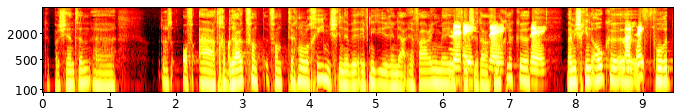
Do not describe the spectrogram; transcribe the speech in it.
de patiënten? Uh, of A, het gebruik van, van technologie. Misschien hebben, heeft niet iedereen daar ervaring mee. Nee, of zich daar afhankelijk. Uh, nee. Maar misschien ook uh, voor het,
